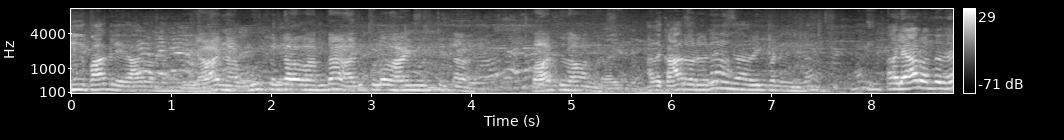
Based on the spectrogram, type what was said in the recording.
நீங்கள் பார்க்கலையா யார் வந்தாங்க யார் நான் வீட்டுக்கு தான் வந்தேன் அதுக்குள்ளே வாங்கி கொடுத்துருந்தாங்க பார்த்து தான் வந்தேன். அந்த கார் வர வரையும் நீங்கள் வெயிட் பண்ணுவீங்களா அதில் யார் வந்தது?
